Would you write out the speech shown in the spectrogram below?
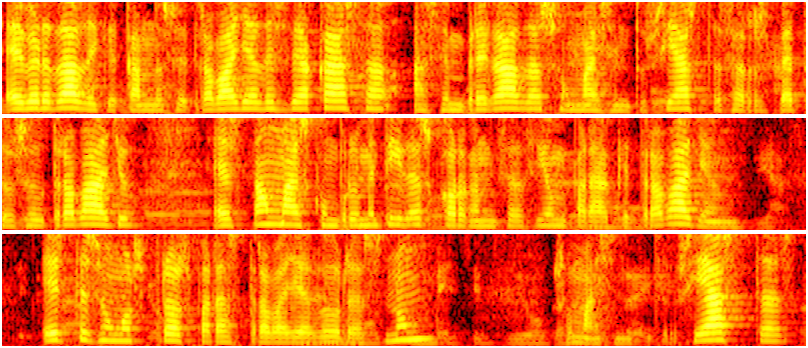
É verdade que cando se traballa desde a casa, as empregadas son máis entusiastas a respecto ao seu traballo e están máis comprometidas coa organización para a que traballan. Estes son os pros para as traballadoras, non? Son máis entusiastas,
